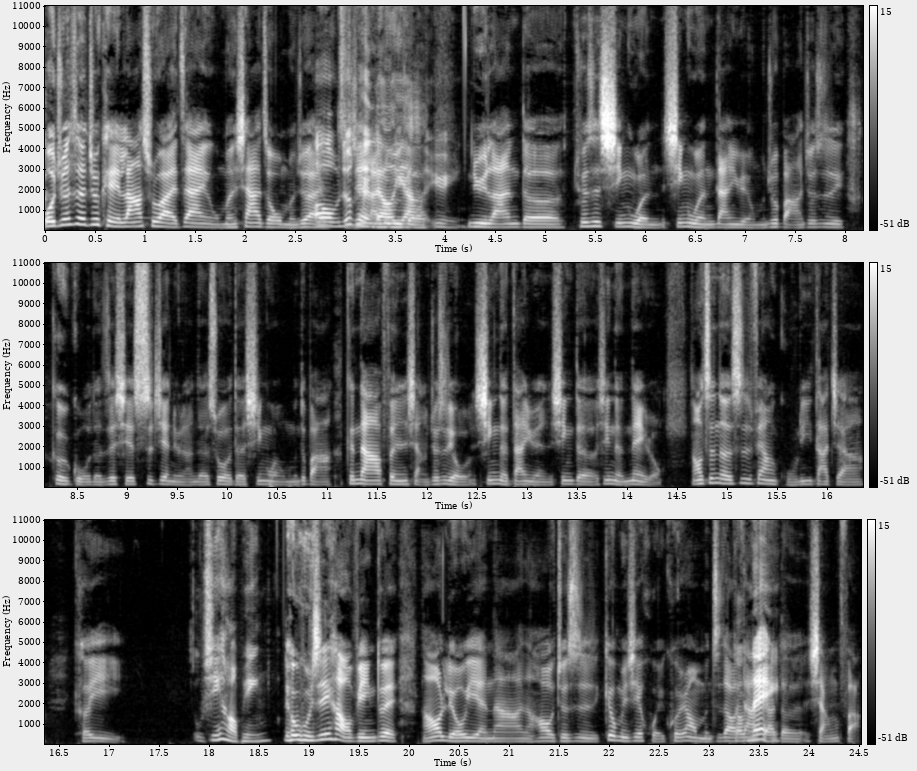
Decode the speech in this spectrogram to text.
我觉得这就可以拉出来，在我们下一周我们就来，哦，我们就可以聊亚运女篮的，就是新闻新闻单元，我们就把就是各国的这些世界女篮的所有的新闻，我们都把它跟大家分享，就是有新的单元、新的新的内容，然后真的是非常鼓励大家可以。五星好评，有五星好评，对，然后留言啊，然后就是给我们一些回馈，让我们知道大家的想法。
